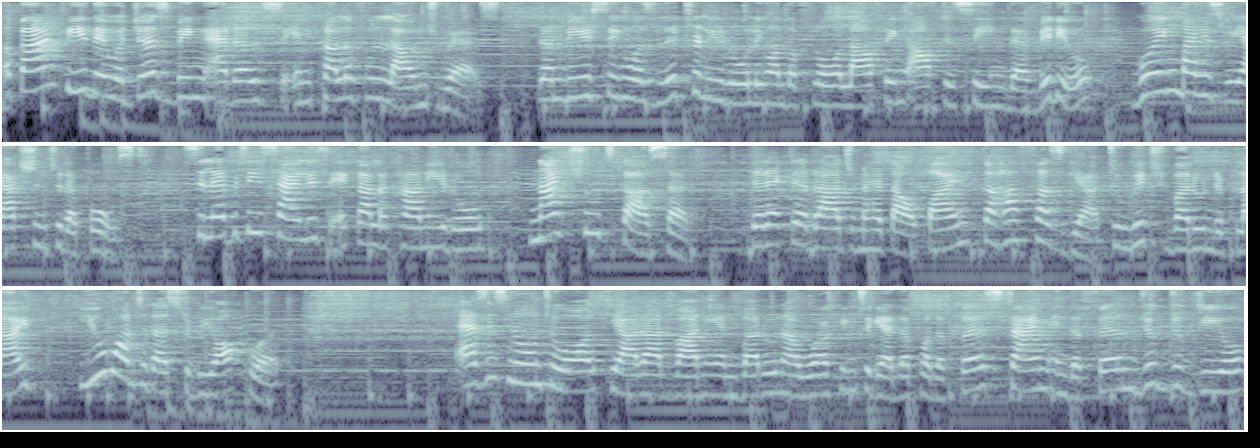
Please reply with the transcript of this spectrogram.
Apparently, they were just being adults in colorful loungewears. Ranveer Singh was literally rolling on the floor laughing after seeing their video, going by his reaction to the post. Celebrity stylist Eka Lakhani wrote, Night shoots ka asar. Director Raj Mehta opined, Kaha fas gaya, to which Varun replied, You wanted us to be awkward. As is known to all, Kiara Advani and Varun are working together for the first time in the film Jug Jugg Jeeyo,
